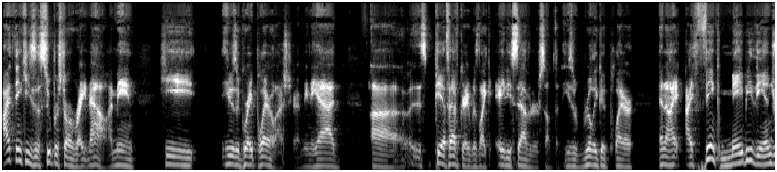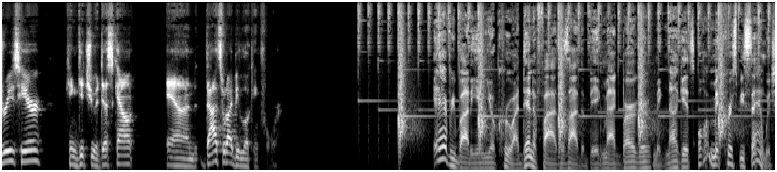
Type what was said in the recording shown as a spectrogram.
I think he's a superstar right now. I mean, he he was a great player last year. I mean, he had uh, his PFF grade was like 87 or something. He's a really good player, and I I think maybe the injuries here can get you a discount. And that's what I'd be looking for. Everybody in your crew identifies as either Big Mac Burger, McNuggets, or McCrispy Sandwich.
